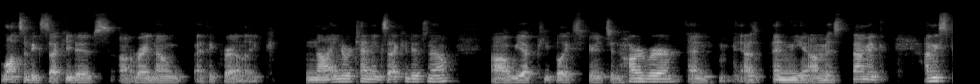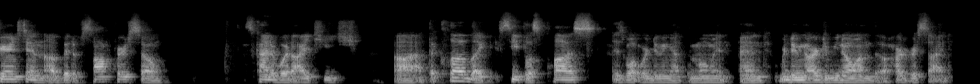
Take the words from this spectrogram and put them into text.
lots of executives. Uh, right now i think we're like nine or ten executives now uh, we have people experienced in hardware and as and me i'm i'm, I'm experienced in a bit of software so it's kind of what i teach uh, at the club like c++ is what we're doing at the moment and we're doing arduino on the hardware side.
